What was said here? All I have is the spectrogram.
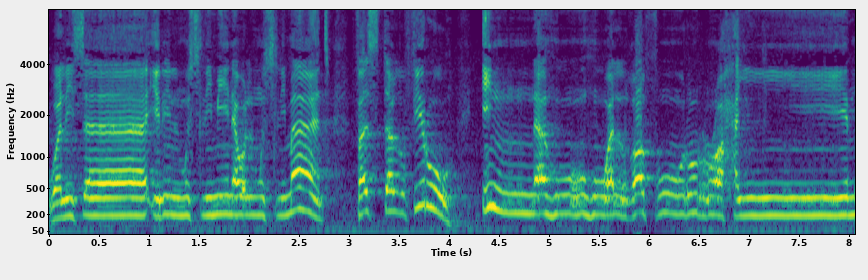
ولسائر المسلمين والمسلمات فاستغفروه إنه هو الغفور الرحيم.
